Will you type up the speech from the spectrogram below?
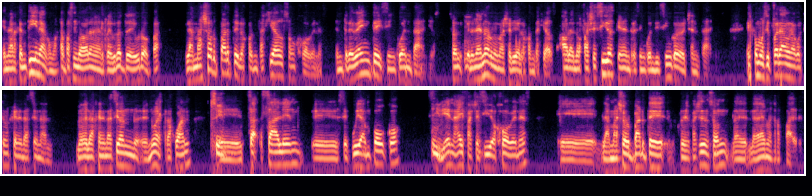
En Argentina, como está pasando ahora en el rebrote de Europa, la mayor parte de los contagiados son jóvenes, entre 20 y 50 años. Son pero la enorme mayoría de los contagiados. Ahora, los fallecidos tienen entre 55 y 80 años. Es como si fuera una cuestión generacional. Los de la generación eh, nuestra, Juan, eh, salen, se cuidan poco, si bien hay fallecidos jóvenes, eh, la mayor parte que fallecen son la, edad de nuestros padres.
